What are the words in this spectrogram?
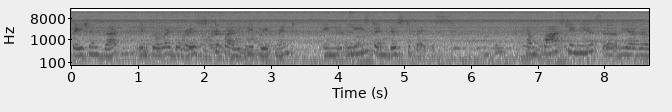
patients that we'll provide the best quality treatment in least and best prices. Okay. From past 10 years, uh, we are uh,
